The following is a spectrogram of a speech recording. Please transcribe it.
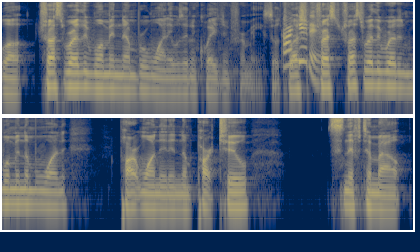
Well, trustworthy woman number one. It was an equation for me. So trust, trust trustworthy woman number one, part one, and then part two, sniffed him out,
